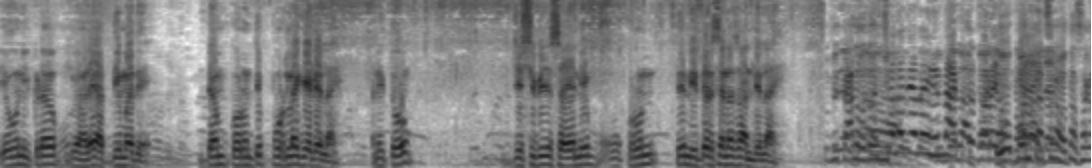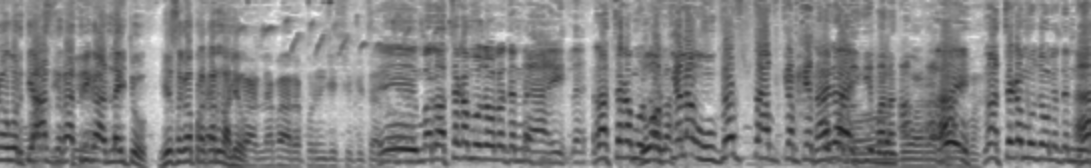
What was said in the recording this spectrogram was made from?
येऊन इकडं व्याळे हद्दीमध्ये डंप करून ते पुरला गेलेला आहे. आणि तो जेसीबीच्या सहाय्याने उकरून ते निदर्शनास आणलेला आहे. तो पण कचरा होता सगळा वरती. आज रात्री काढलाय तो. हे सगळं प्रकार झाले मग रातचा का मोजवला त्यांना? रातचा का मोजवला? उगाच ताप करते रातचा का मोजवला त्यांना?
